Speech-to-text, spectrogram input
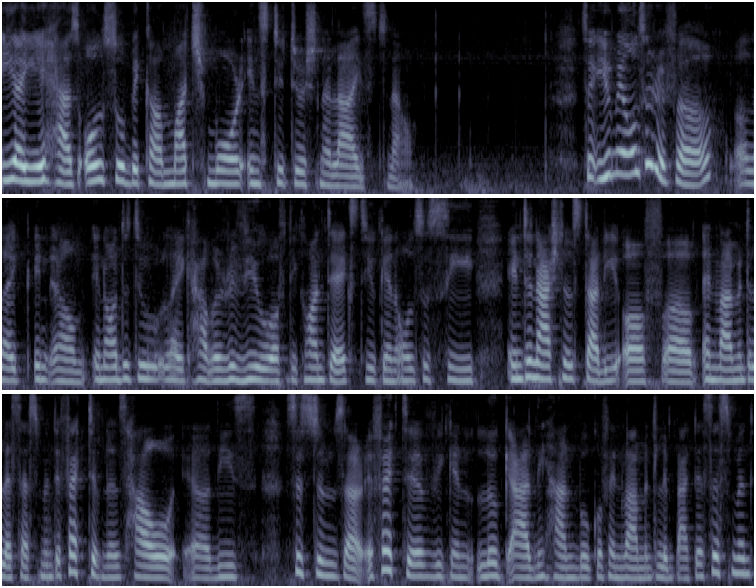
EIA has also become much more institutionalized now. So you may also refer uh, like in um, in order to like have a review of the context you can also see international study of uh, environmental assessment effectiveness how uh, these systems are effective. We can look at the handbook of environmental impact assessment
